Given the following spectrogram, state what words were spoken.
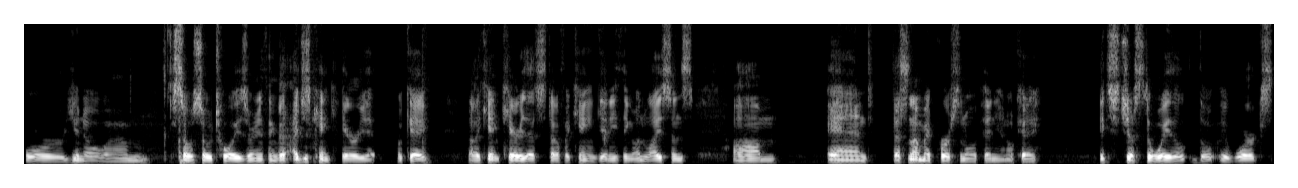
or you know um, so so toys or anything. I just can't carry it. Okay, I can't carry that stuff. I can't get anything unlicensed, um, and that's not my personal opinion. Okay, it's just the way the, the, it works.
